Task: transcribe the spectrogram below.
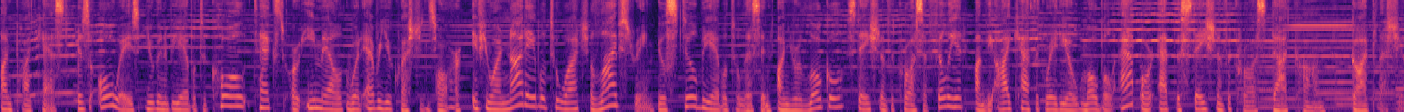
on podcast. As always, you're going to be able to call, text, or email whatever your questions are. If you are not able to watch the live stream, you'll still be able to listen on your local Station of the Cross affiliate on the iCat Catholic Radio mobile app or at thestationofthecross.com. God bless you.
